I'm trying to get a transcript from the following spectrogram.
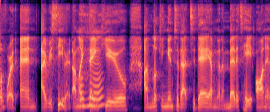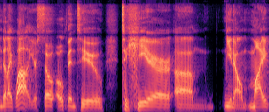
And so forth. And I receive it. I'm like, Mhm. thank you. I'm looking into that today. I'm going to meditate on it. And they're like, wow, you're so open to, to hear, um, you know, my,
